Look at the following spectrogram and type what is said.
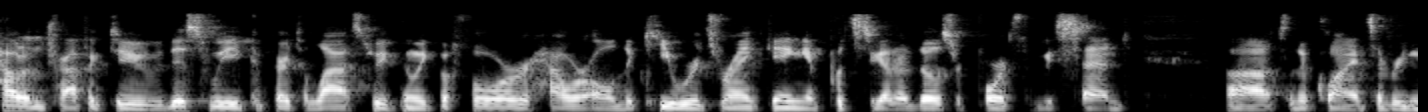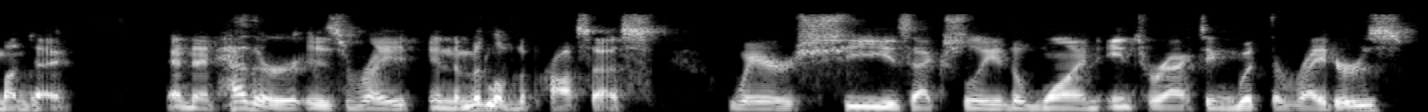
how did the traffic do this week compared to last week and the week before? How are all the keywords ranking and puts together those reports that we send uh, to the clients every Monday. And then Heather is right in the middle of the process where she is actually the one interacting with the writers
